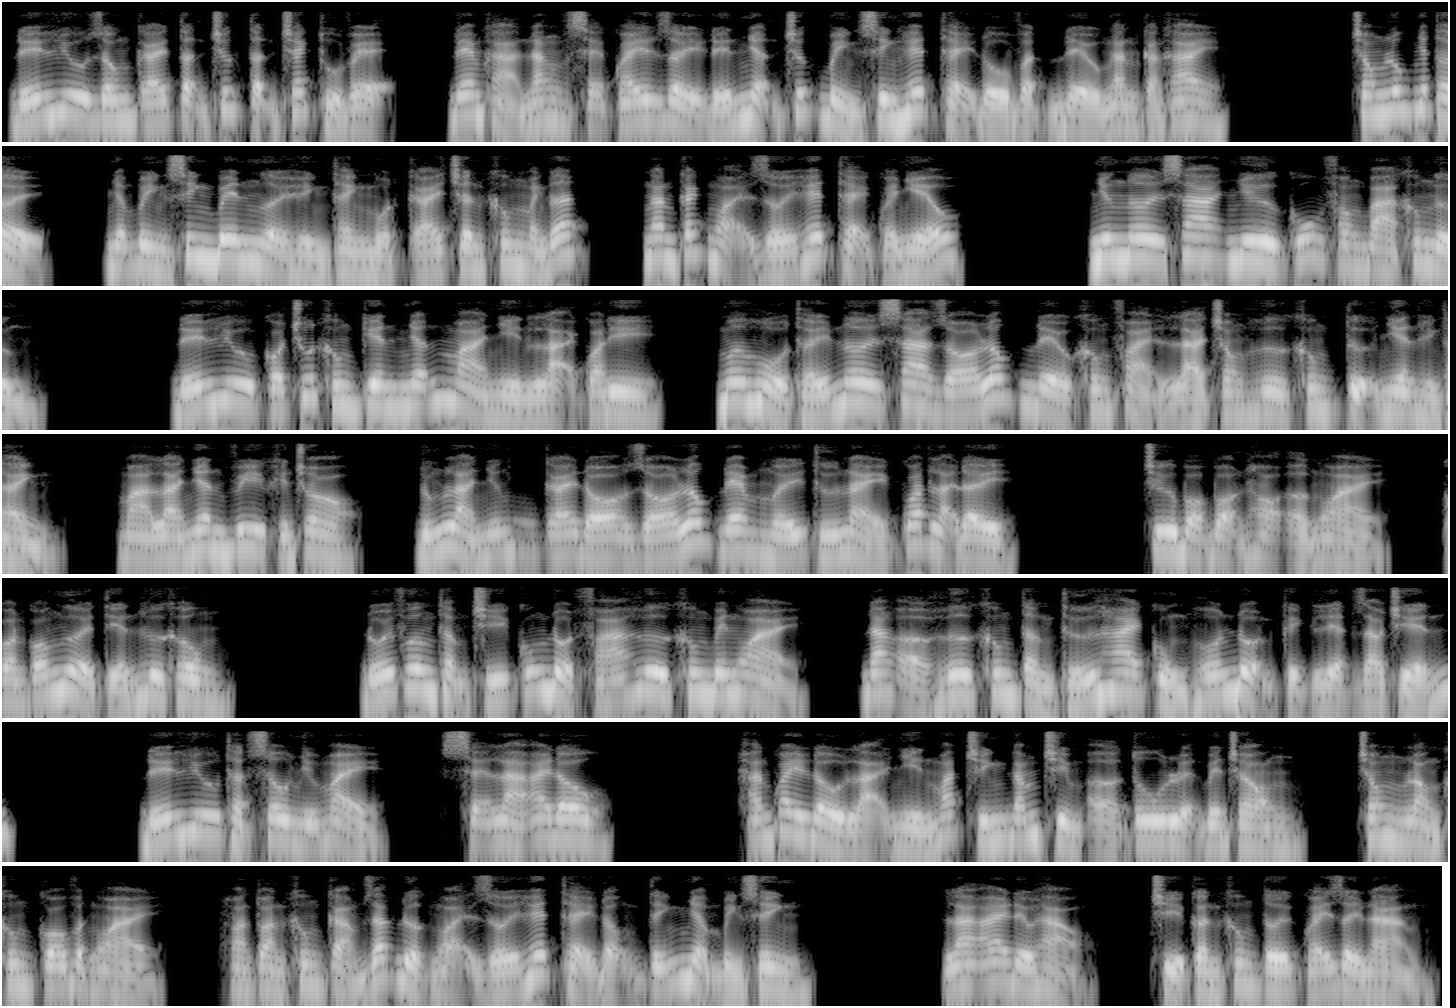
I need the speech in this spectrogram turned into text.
Đế hưu giống cái tận chức tận trách thủ vệ, đem khả năng sẽ quay dày đến nhận chức bình sinh hết thể đồ vật đều ngăn cản khai. Trong lúc nhất thời, nhậm bình sinh bên người hình thành một cái chân không mảnh đất, ngăn cách ngoại giới hết thể quấy nhiễu. Nhưng nơi xa như cũ phong bà không ngừng. Đế hưu có chút không kiên nhẫn mà nhìn lại qua đi, mơ hồ thấy nơi xa gió lốc đều không phải là trong hư không tự nhiên hình thành, mà là nhân vi khiến cho, đúng là những cái đó gió lốc đem mấy thứ này quát lại đây. Trừ bỏ bọn họ ở ngoài, còn có người tiến hư không. Đối phương thậm chí cũng đột phá hư không bên ngoài, đang ở hư không tầng thứ hai cùng hỗn độn kịch liệt giao chiến. Đế hưu thật sâu như mày, sẽ là ai đâu? Hắn quay đầu lại nhìn mắt chính đắm chìm ở tu luyện bên trong, trong lòng không có vật ngoài, hoàn toàn không cảm giác được ngoại giới hết thể động tĩnh nhậm bình sinh. Là ai đều hảo, chỉ cần không tới quấy rầy nàng.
